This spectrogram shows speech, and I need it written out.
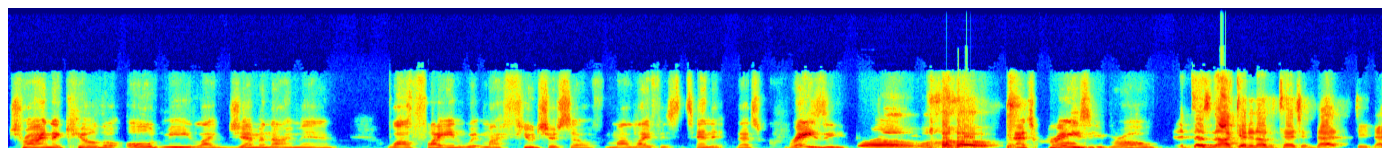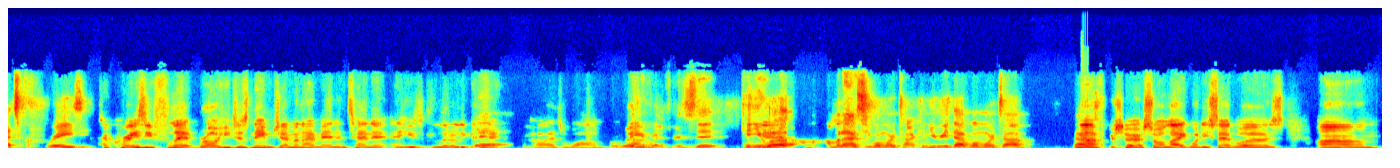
Trying to kill the old me like Gemini man, while fighting with my future self. My life is tenant. That's crazy. Whoa, whoa. That's crazy, bro. That does not get enough attention. That dude, that's crazy. It's a crazy flip, bro. He just named Gemini Man and Tenet, and he's literally Yeah. Oh, that's wild, The bro. way I you don't- it. Can you? Yeah. Uh, I'm gonna ask you one more time. Can you read that one more time? That Nah, was- for sure. So like what he said was, um,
